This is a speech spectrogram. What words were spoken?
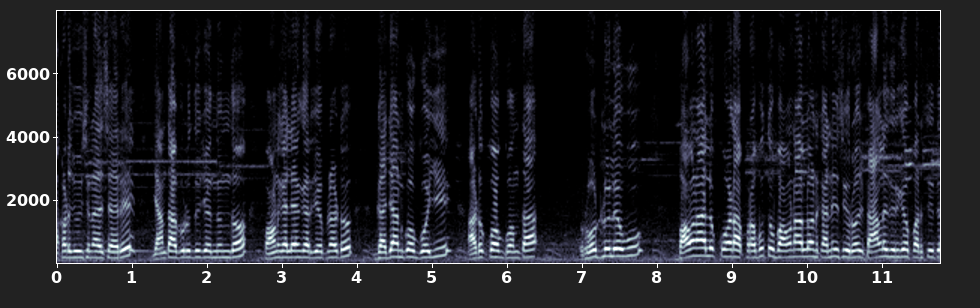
ఎక్కడ చూసినా సరే ఎంత అభివృద్ధి చెందిందో పవన్ కళ్యాణ్ గారు చెప్పినట్టు గజానికో గొయ్యి అడుక్కో గొంత. రోడ్లు లేవు భవనాలు కూడా ప్రభుత్వ భవనాల్లోని కనీసం ఈరోజు ఫ్యాన్లు తిరిగే పరిస్థితి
